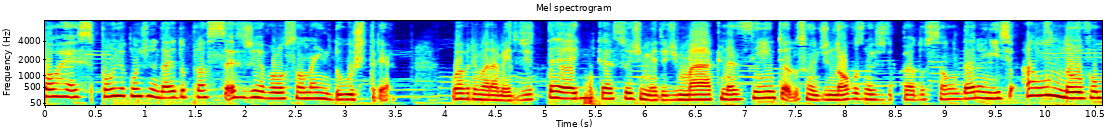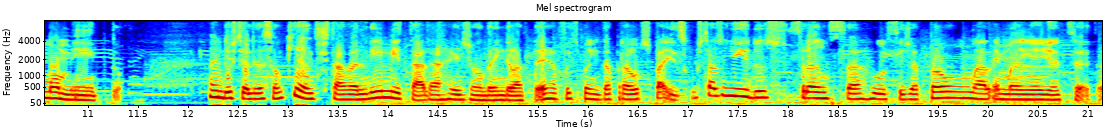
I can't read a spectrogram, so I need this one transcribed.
corresponde à continuidade do processo de revolução na indústria. O aprimoramento de técnicas, surgimento de máquinas e introdução de novos meios de produção deram início a um novo momento. A industrialização que antes estava limitada à região da Inglaterra foi expandida para outros países, como Estados Unidos, França, Rússia, Japão, Alemanha e etc.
